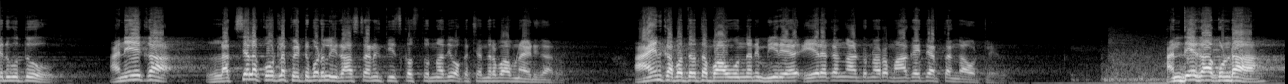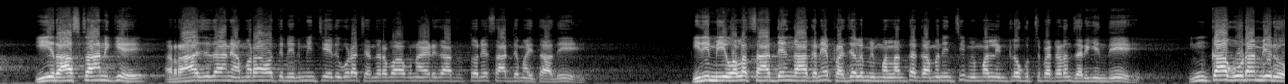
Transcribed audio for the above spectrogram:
తిరుగుతూ అనేక లక్షల కోట్ల పెట్టుబడులు ఈ రాష్ట్రానికి తీసుకొస్తున్నది ఒక చంద్రబాబు నాయుడు గారు. ఆయనకు అభద్రత బాగుందని మీరు ఏ రకంగా అంటున్నారో మాకైతే అర్థం కావట్లేదు. అంతేకాకుండా ఈ రాష్ట్రానికి రాజధాని అమరావతి నిర్మించేది కూడా చంద్రబాబు నాయుడు గారితోనే సాధ్యమవుతుంది ఇది మీ వల్ల సాధ్యం కాకనే ప్రజలు మిమ్మల్ని అంతా గమనించి మిమ్మల్ని ఇంట్లో కూర్చోపెట్టడం జరిగింది. ఇంకా కూడా మీరు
